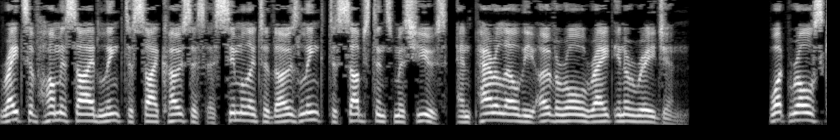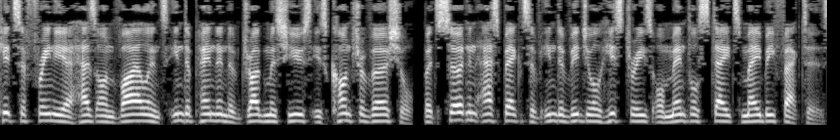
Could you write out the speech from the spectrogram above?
Rates of homicide linked to psychosis are similar to those linked to substance misuse, and parallel the overall rate in a region. What role schizophrenia has on violence independent of drug misuse is controversial, but certain aspects of individual histories or mental states may be factors.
